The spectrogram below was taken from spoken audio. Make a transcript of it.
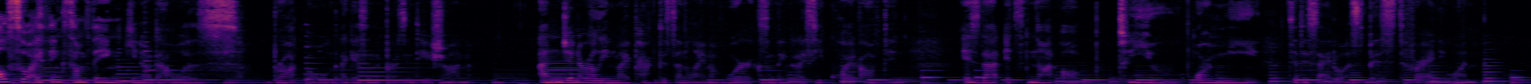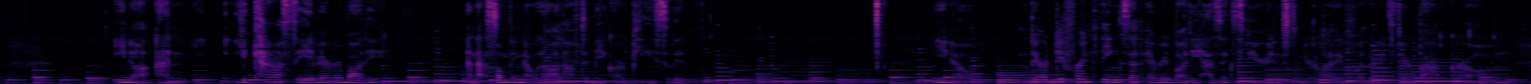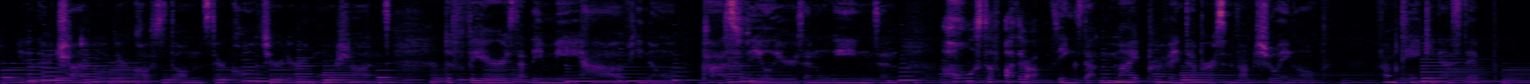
Also, I think something, you know, that was brought out, I guess, in the presentation and generally in my practice and line of work, something that I see quite often is that it's not up to you or me to decide what's best for anyone. You know, and you can't save everybody, and that's something that we all have to make our peace with. Different things that everybody has experienced in their life, whether it's their background, you know, their childhood, their customs, their culture, their emotions, the fears that they may have, you know, past failures and wins, and a host of other things that might prevent a person from showing up, from taking a step,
